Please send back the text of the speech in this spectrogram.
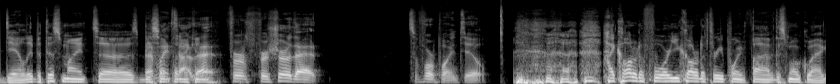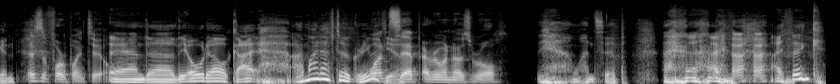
daily, but this might uh, be that might something I can. that for for sure. That it's a four point two. I called it a four. You called it a three point five. The Smoke Wagon This is a four point two. and uh, the Old Elk. I I might have to agree One with you. One sip, everyone knows the rules. Yeah, one sip. I, I think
